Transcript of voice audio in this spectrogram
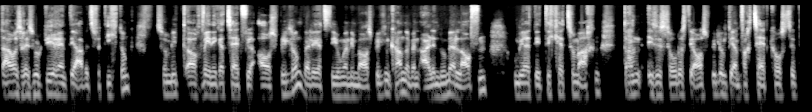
daraus resultierend die Arbeitsverdichtung, somit auch weniger Zeit für Ausbildung, weil ich jetzt die Jungen nicht mehr ausbilden kann, wenn alle nur mehr laufen, um ihre Tätigkeit zu machen, dann ist es so, dass die Ausbildung, die einfach Zeit kostet,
